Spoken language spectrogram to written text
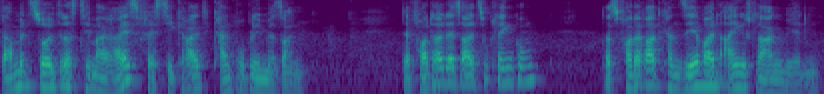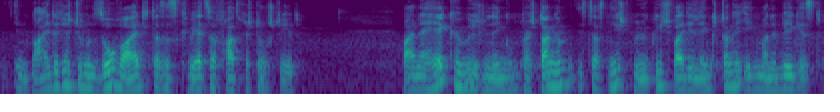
Damit sollte das Thema Reißfestigkeit kein Problem mehr sein. Der Vorteil der Seilzuglenkung? Das Vorderrad kann sehr weit eingeschlagen werden, in beide Richtungen so weit, dass es quer zur Fahrtrichtung steht. Bei einer herkömmlichen Lenkung per Stange ist das nicht möglich, weil die Lenkstange irgendwann im Weg ist.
